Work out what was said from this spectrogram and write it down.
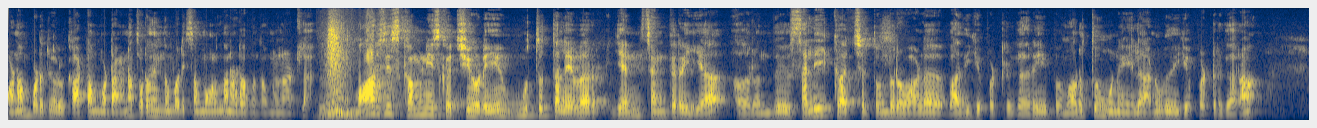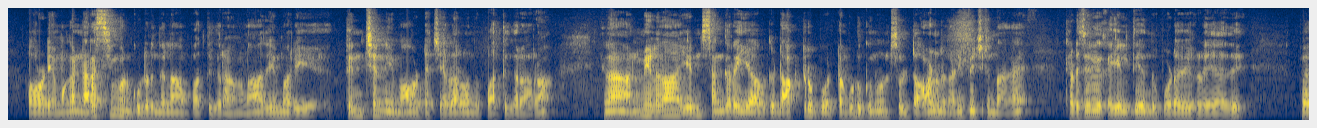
பணம் படைச்சவங்களுக்கு காட்ட மாட்டாங்கன்னா தொடர்ந்து இந்த மாதிரி சம்பவங்கள் தான் நடக்கும் தமிழ்நாட்டில். மார்க்சிஸ்ட் கம்யூனிஸ்ட் கட்சியுடைய மூத்த தலைவர் என் சங்கரையா அவர் வந்து சளி காய்ச்சல் தொந்தரவால பாதிக்கப்பட்டிருக்காரு. இப்போ மருத்துவமனையில் அனுமதிக்கப்பட்டிருக்காராம். அவருடைய மகன் நரசிம்மன் கூட இருந்தெல்லாம் பார்த்துக்கிறாங்களாம் அதே மாதிரி தென் சென்னை மாவட்ட செயலர் வந்து பார்த்துக்கிறாராம் ஏன்னா அண்மையில தான் என் சங்கரையாவுக்கு டாக்டர் பட்டம் கொடுக்கணும்னு சொல்லிட்டு ஆளுநருக்கு அனுப்பி வச்சிருந்தாங்க. கடைசியில் கையெழுத்தே வந்து போடவே கிடையாது. இப்போ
